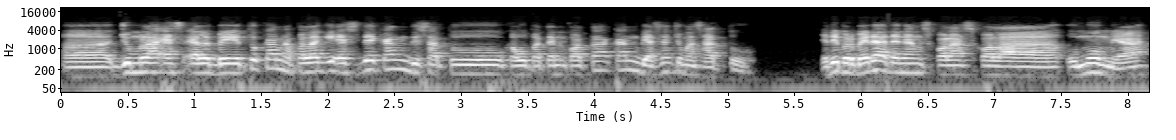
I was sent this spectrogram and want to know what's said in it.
Eh, jumlah SLB itu kan apalagi SD kan di satu kabupaten kota kan biasanya cuma satu. Jadi berbeda dengan sekolah-sekolah umum ya,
